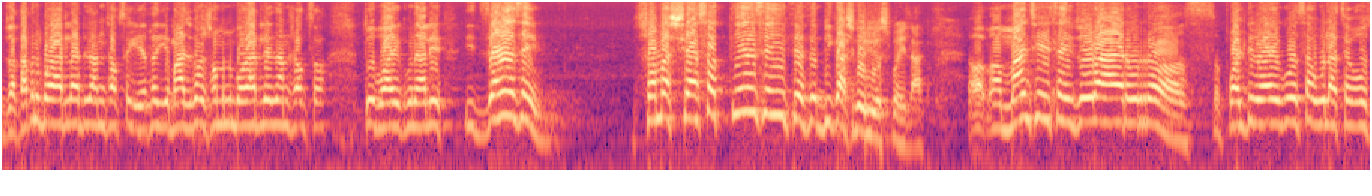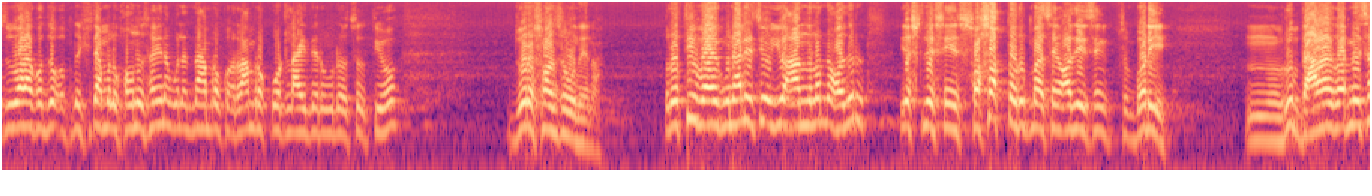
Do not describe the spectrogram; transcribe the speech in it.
जता पनि बगाएर लिएर जान सक्छ। यता यो माझगाउँसम्म बगाएर लिएर जान सक्छ। त्यो भएको हुनाले जहाँ चाहिँ समस्या छ त्यहाँ चाहिँ त्यो विकास गरियोस् पहिला। मान्छे चाहिँ ज्वरो आएर र पल्टिरहेको छ उसलाई चाहिँ ज्वरोको फिटामिन खुवाउनु छैन उसलाई राम्रो राम्रो कोट लगाइदिएर उ र चाहिँ त्यो ज्वरो सन्चो हुँदैन। र त्यो भएको हुनाले चाहिँ यो आन्दोलन हजुर यसले चाहिँ सशक्त रूपमा चाहिँ अझै चाहिँ बढी रूप धारण गर्नेछ।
